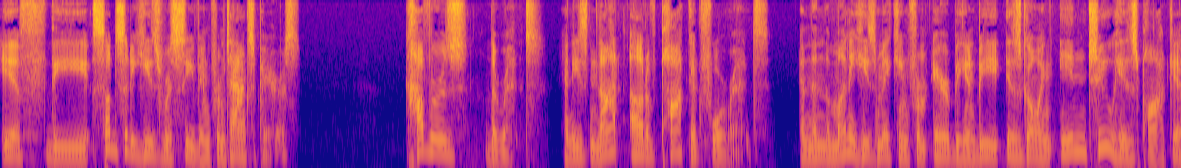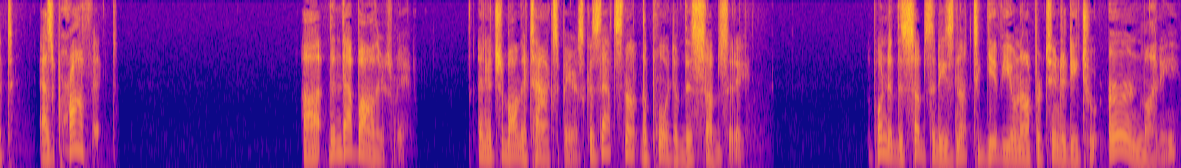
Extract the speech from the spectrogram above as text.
if the subsidy he's receiving from taxpayers covers the rent and he's not out of pocket for rent, and then the money he's making from Airbnb is going into his pocket as profit, uh, then that bothers me. And it should bother taxpayers because that's not the point of this subsidy. The point of the subsidy is not to give you an opportunity to earn money,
